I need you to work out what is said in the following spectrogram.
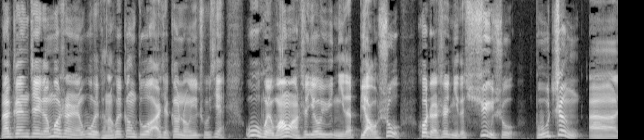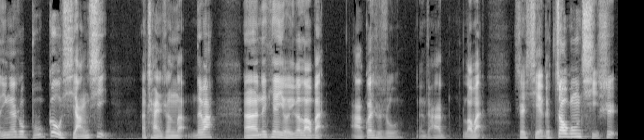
那跟这个陌生人误会可能会更多，而且更容易出现。误会往往是由于你的表述或者是你的叙述不正，呃，应该说不够详细啊产生的，对吧？呃，那天有一个老板啊，怪叔叔，他老板这写个招工启事。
